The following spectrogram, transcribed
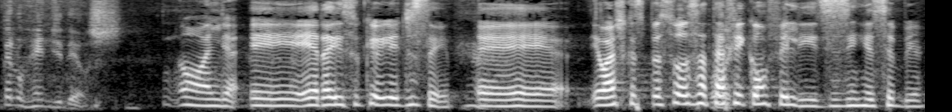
pelo reino de Deus? Olha, é, era isso que eu ia dizer. É, eu acho que as pessoas até Oi. ficam felizes em receber,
